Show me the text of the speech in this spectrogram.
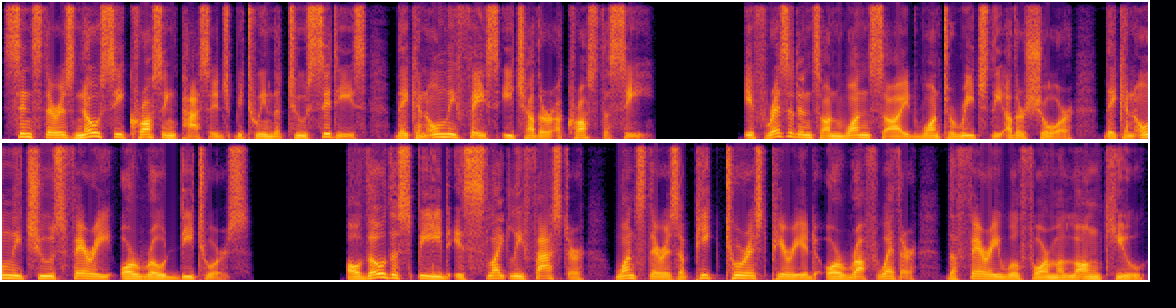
Since there is no sea crossing passage between the two cities, they can only face each other across the sea. If residents on one side want to reach the other shore, they can only choose ferry or road detours. Although the speed is slightly faster, once there is a peak tourist period or rough weather, the ferry will form a long queue,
